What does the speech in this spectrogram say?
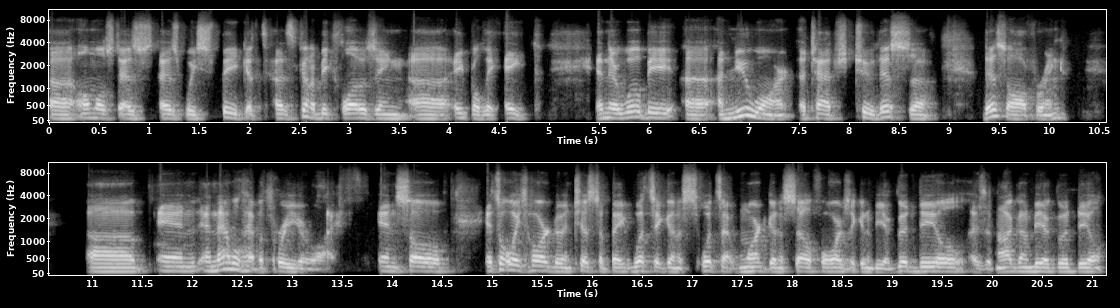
uh, almost as as we speak. It's, it's going to be closing uh, April the eighth, and there will be a, a new warrant attached to this uh, this offering, and and that will have a three year life and so it's always hard to anticipate what's it going to what's that warrant going to sell for? Is it going to be a good deal? Is it not going to be a good deal?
